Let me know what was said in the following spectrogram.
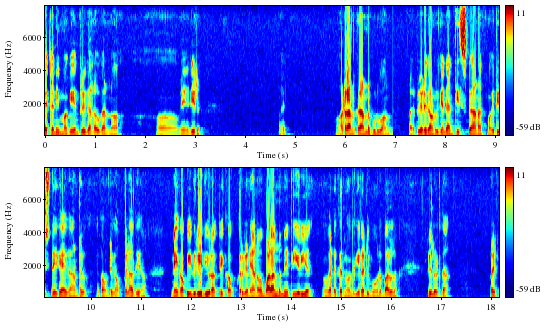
මෙතනින් මගේ එන්ට්‍රි ගලව ගන්නවා. මේ විදිහට right? ඔයාලට රන් කරන්න පුළුවන්. රියල් account එකේ දැන් 30 ගාණක් මගේ 32 ගාණට account එක අප් වෙලා තියෙනවා. මේක අපි ඉදිරියේදී වලත් එක්ක අප් කරගෙන යනවා. බලන්න මේ තියරිය වැඩ කරනවද කියලා ඩිමෝ වල බලලා රියල් වලට දාන්න. right?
